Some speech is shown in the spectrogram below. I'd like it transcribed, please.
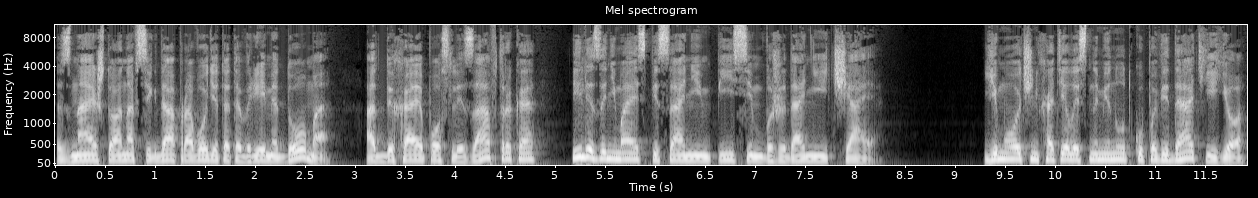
зная, что она всегда проводит это время дома, отдыхая после завтрака или занимаясь писанием писем в ожидании чая. Ему очень хотелось на минутку повидать ее,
